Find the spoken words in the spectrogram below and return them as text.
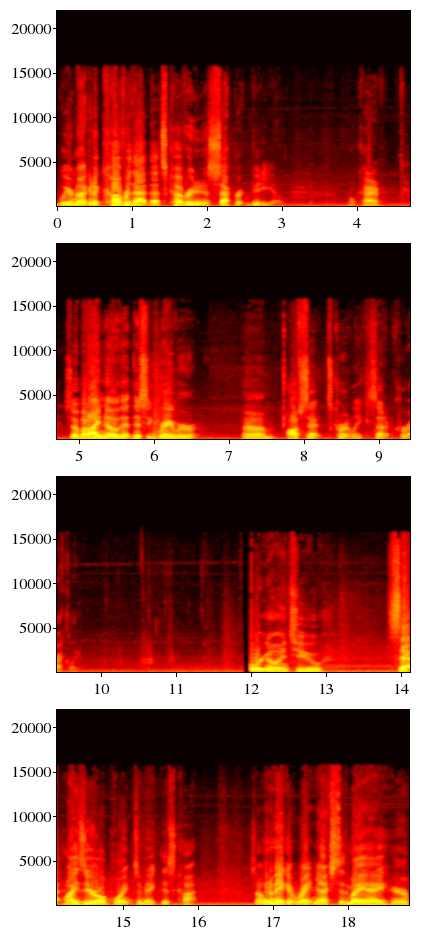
We're not going to cover that. That's covered in a separate video. Okay. So, but I know that this engraver um, offset is currently set up correctly. We're going to set my zero point to make this cut. So I'm going to make it right next to my A here.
